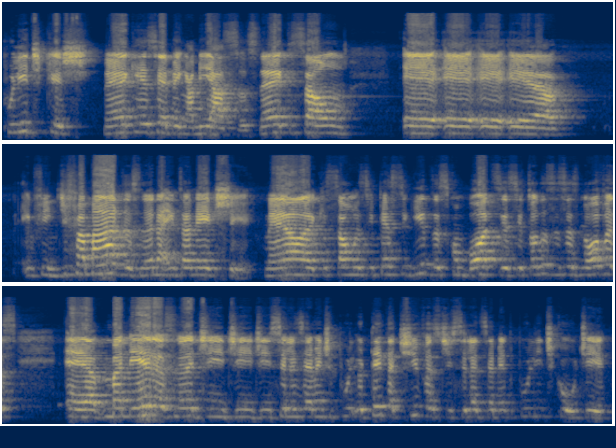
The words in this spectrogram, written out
políticas, né, que recebem ameaças, né, que são é, é, é, é enfim, difamadas né, na internet, né, que são assim, perseguidas com bots e assim, todas essas novas é, maneiras né, de, de, de silenciamento, tentativas de silenciamento político, de,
